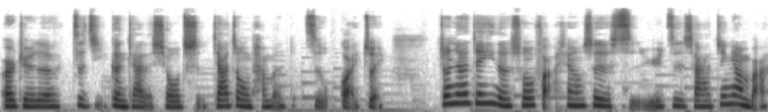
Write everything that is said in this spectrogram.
而觉得自己更加的羞耻，加重他们的自我怪罪。专家建议的说法像是死于自杀，尽量把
